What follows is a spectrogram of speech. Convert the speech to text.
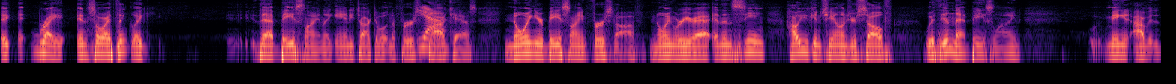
It- it- right and so i think like that baseline like andy talked about in the first Yeah. podcast knowing your baseline first off knowing where you're at and then seeing how you can challenge yourself within that baseline making it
